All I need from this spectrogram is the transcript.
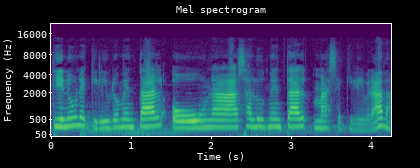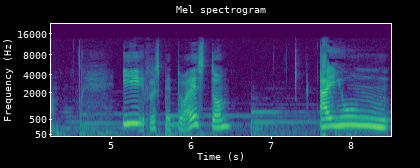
tiene un equilibrio mental o una salud mental más equilibrada. Y respecto a esto, hay un...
